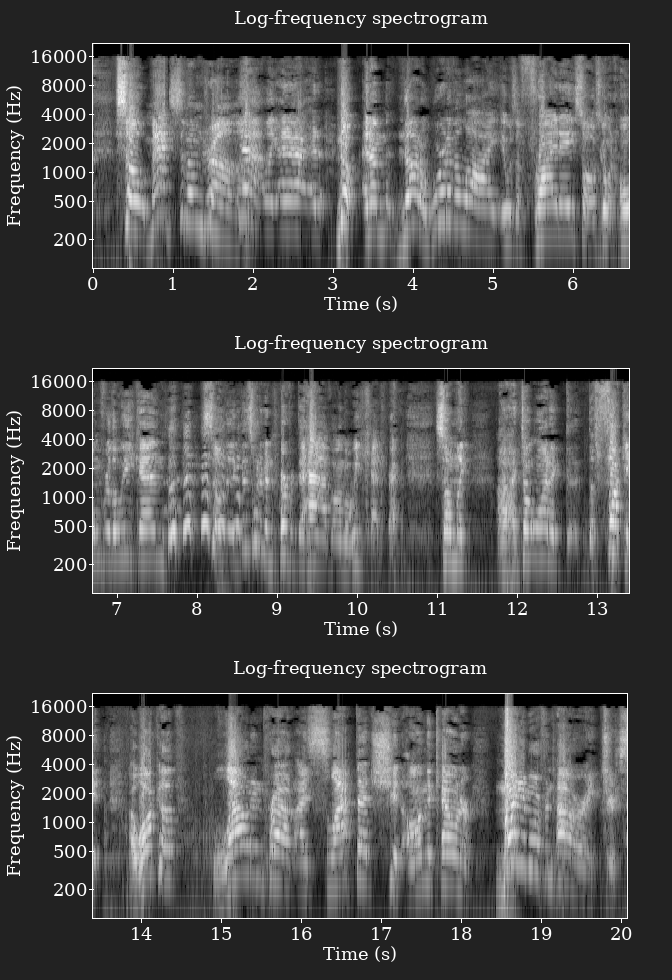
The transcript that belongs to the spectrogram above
so Maximum drama. yeah, like and I, and, no, and I'm not a word of a lie. It was a Friday, so I was going home for the weekend. so like, this would have been perfect to have on the weekend, right? So I'm like, oh, I don't want to. The fuck it. I walk up, loud and proud. I slap that shit on the counter. Mighty Morphin Power Rangers.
